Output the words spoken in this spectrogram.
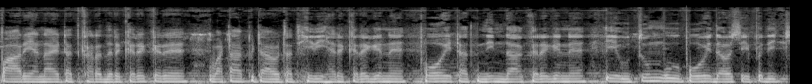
පාරයනයටත් කරදර කර කර වටාපිටාවටත් හිරි හැර කරගෙන පෝයිටත් නින්දා කරගෙන ඒ උතුම් වූ පෝයි දවස ඉපදිච්ච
